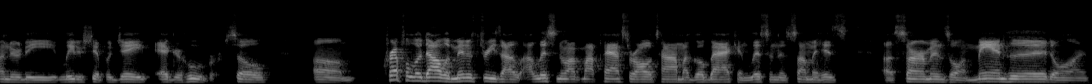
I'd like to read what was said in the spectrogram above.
under the leadership of J. Edgar Hoover. So, um, Creflo Dollar Ministries, I, I listen to my, my, pastor all the time. I go back and listen to some of his uh, sermons on manhood, on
